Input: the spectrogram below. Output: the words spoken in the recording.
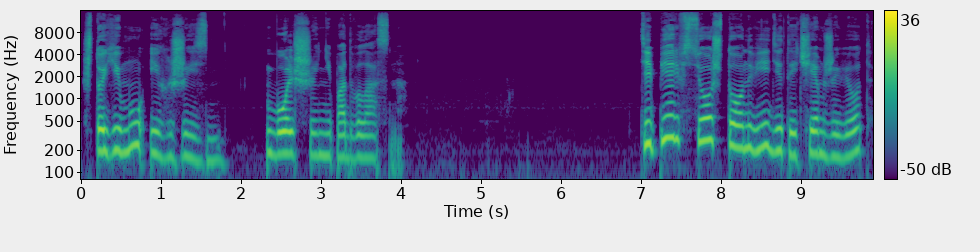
что ему их жизнь больше не подвластна. Теперь все, что он видит и чем живет,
